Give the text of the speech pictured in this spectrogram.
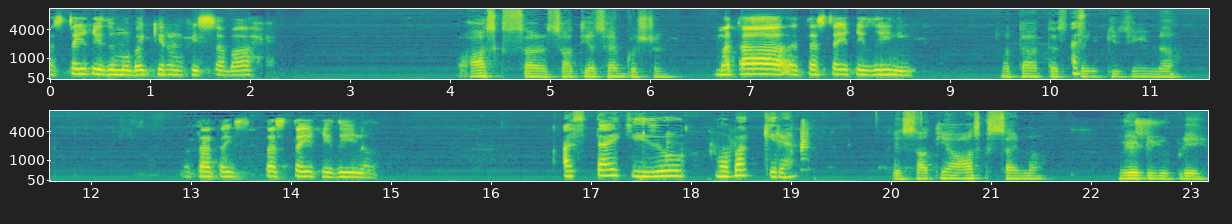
أستيقظ مبكرا في الصباح ask Sa- Satya same question. متى تستيقظين Mata tastaikizina. متى تس- तस्तयकिजीन अस्तयकिजु मुबक्किरन ये साथिया ask Saima where do you pray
